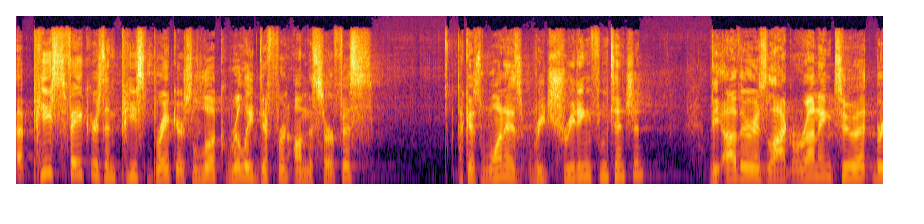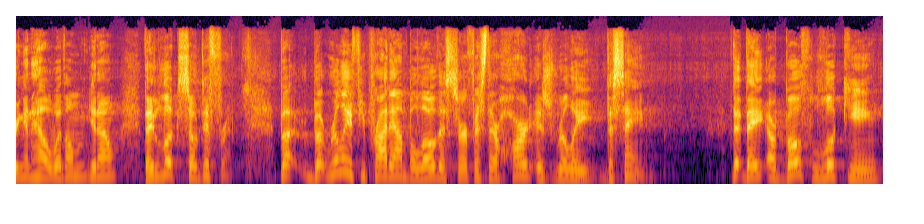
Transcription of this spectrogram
uh, peace fakers and peace breakers look really different on the surface because one is retreating from tension. The other is like running to it, bringing hell with them, you know? They look so different. But, but really, if you pry down below the surface, their heart is really the same. That they are both looking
